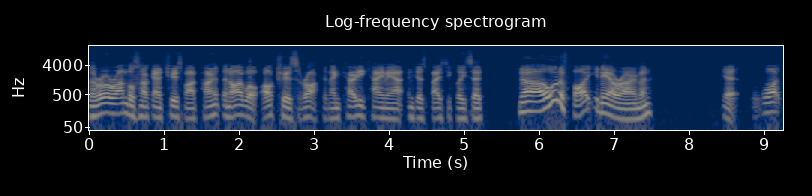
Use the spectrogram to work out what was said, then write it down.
the Royal Rumble's not going to choose my opponent, then I will. I'll choose The Rock. And then Cody came out and just basically said, "No, I want to fight you now, Roman." Yeah, what,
